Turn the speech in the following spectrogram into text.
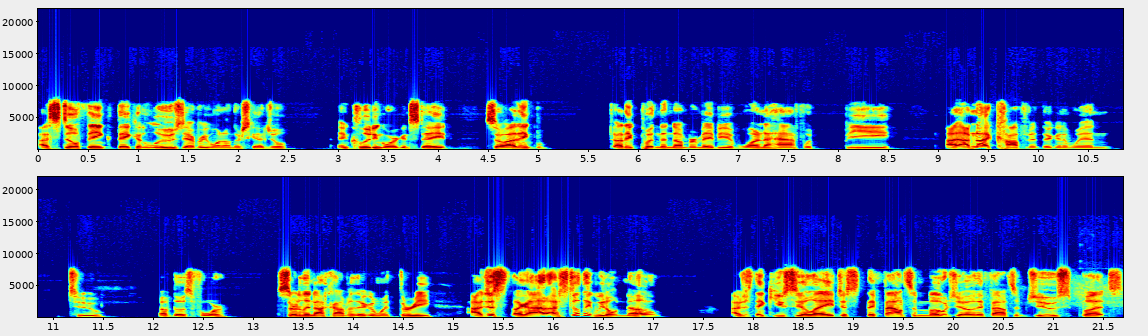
I still think they can lose to everyone on their schedule, including Oregon State. So I think I think putting the number maybe of one and a half would be. I, I'm not confident they're going to win two of those four. Certainly not confident they're going to win three. I just like I, I still think we don't know. I just think UCLA just they found some mojo, they found some juice, but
